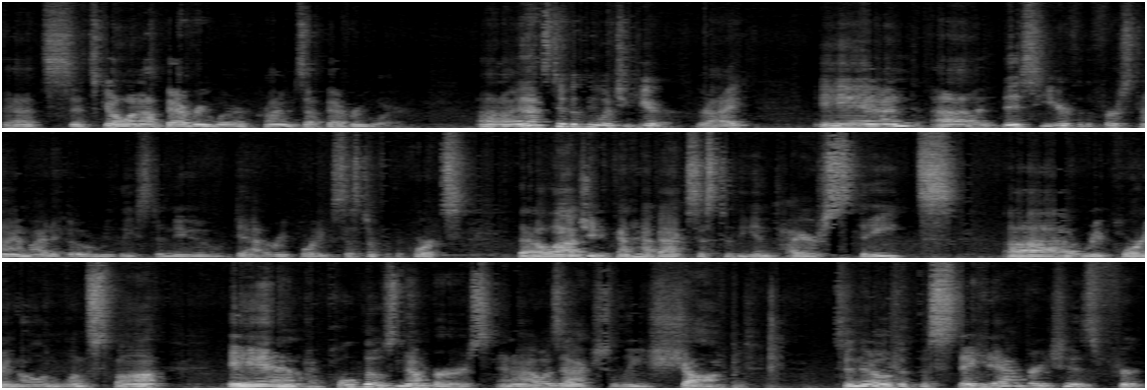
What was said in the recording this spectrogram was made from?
that's it's going up everywhere. Crime's up everywhere," uh, and that's typically what you hear, right? And uh, this year, for the first time, Idaho released a new data reporting system for the courts that allows you to kind of have access to the entire state's uh, reporting all in one spot. And I pulled those numbers, and I was actually shocked to know that the state averages for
